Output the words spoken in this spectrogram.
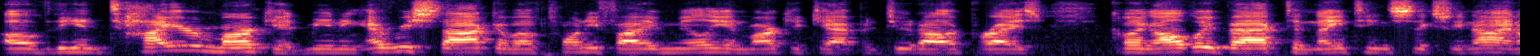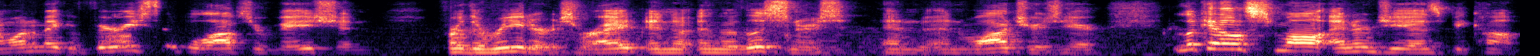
of the entire market, meaning every stock above 25 million market cap and two dollar price, going all the way back to 1969, I want to make a very simple observation for the readers, right, and the, and the listeners and and watchers here. Look at how small energy has become.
